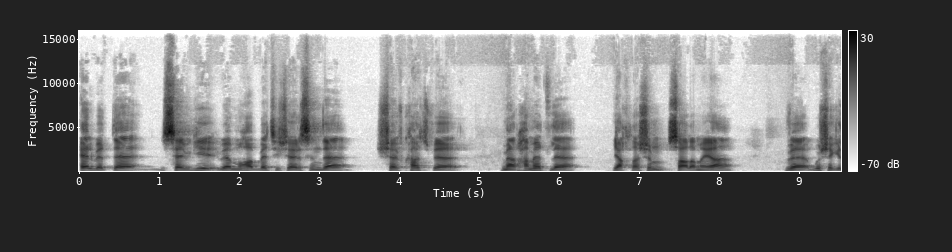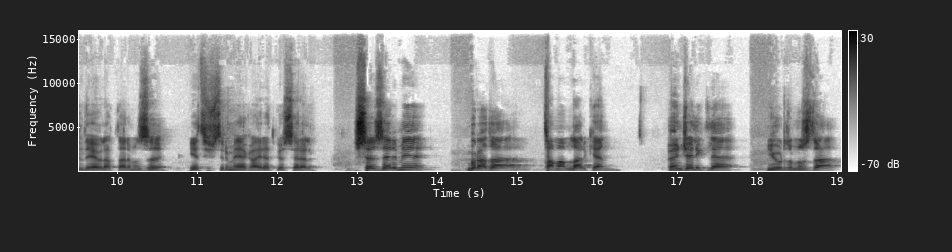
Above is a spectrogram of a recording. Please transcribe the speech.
elbette sevgi ve muhabbet içerisinde şefkat ve merhametle yaklaşım sağlamaya ve bu şekilde evlatlarımızı yetiştirmeye gayret gösterelim. Sözlerimi burada tamamlarken öncelikle yurdumuzda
